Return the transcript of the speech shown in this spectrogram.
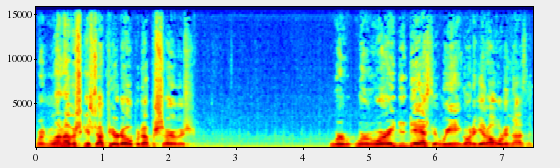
When one of us gets up here to open up a service, we're, we're worried to death that we ain't going to get hold of nothing.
